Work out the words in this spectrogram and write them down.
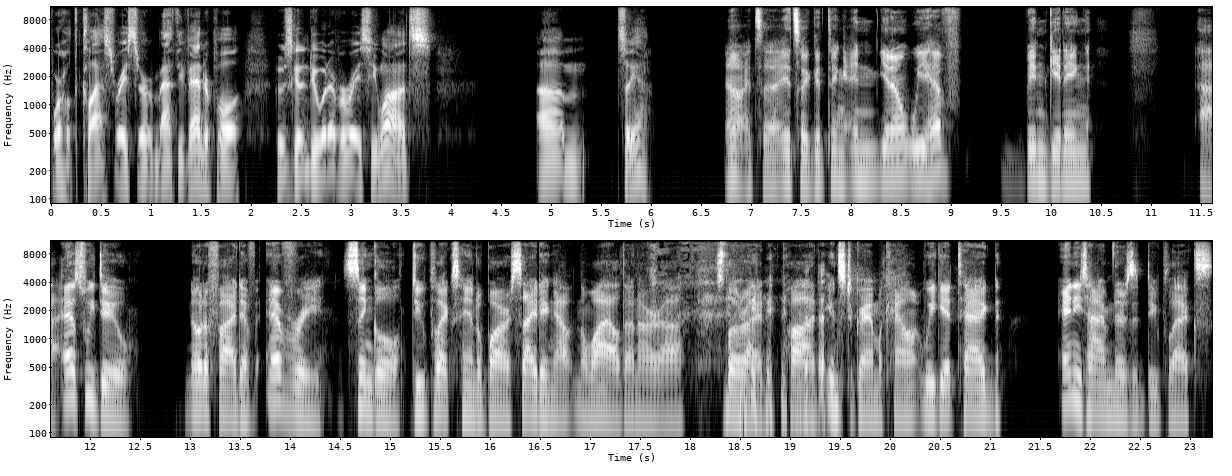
world class racer Mathieu van der Poel, who's going to do whatever race he wants. Um. So yeah, No, it's a it's a good thing, and you know we have been getting, uh, as we do, notified of every single duplex handlebar sighting out in the wild on our uh, Slow Ride Pod Instagram account. We get tagged anytime there's a duplex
